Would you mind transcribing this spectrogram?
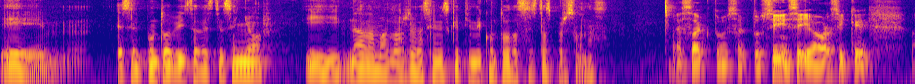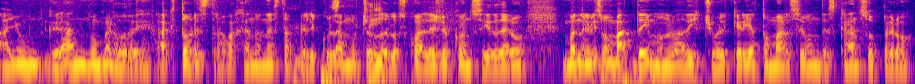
eh, es el punto de vista de este señor y nada más las relaciones que tiene con todas estas personas. Exacto, exacto. Sí, sí, ahora sí que hay un gran número de actores trabajando en esta película, muchos de los cuales yo considero, bueno, el mismo Matt Damon lo ha dicho, él quería tomarse un descanso, pero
